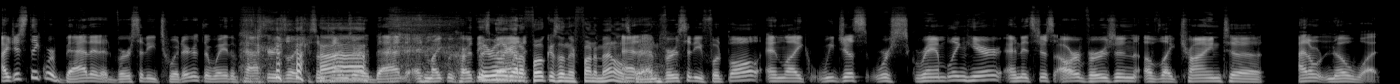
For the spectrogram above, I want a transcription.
I just think we're bad at adversity Twitter. The way the Packers like sometimes are bad, and Mike McCarthy's They really bad got to focus on their fundamentals, at man. adversity football and like we just we're scrambling here and it's just our version of like trying to i don't know what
